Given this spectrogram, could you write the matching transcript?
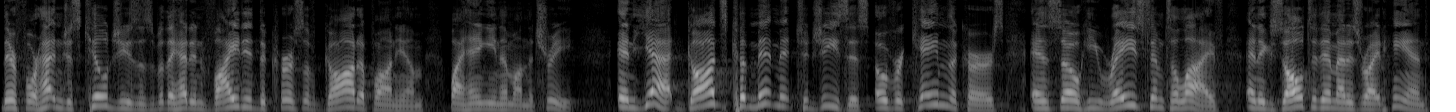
therefore, hadn't just killed Jesus, but they had invited the curse of God upon him by hanging him on the tree. And yet, God's commitment to Jesus overcame the curse, and so he raised him to life and exalted him at his right hand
